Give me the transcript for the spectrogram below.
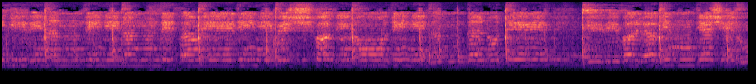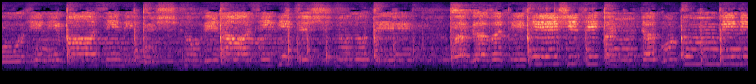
ऐगिरिनन्दिनि नन्दितमेदिनि विश्वविनोदिनि नन्दनुते गिरिवरविन्द्यशिरोधिनि वासिनि विष्णुविलासिनि जिष्णुनुते भगवति हेशिति कण्ठकुटुम्बिनि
